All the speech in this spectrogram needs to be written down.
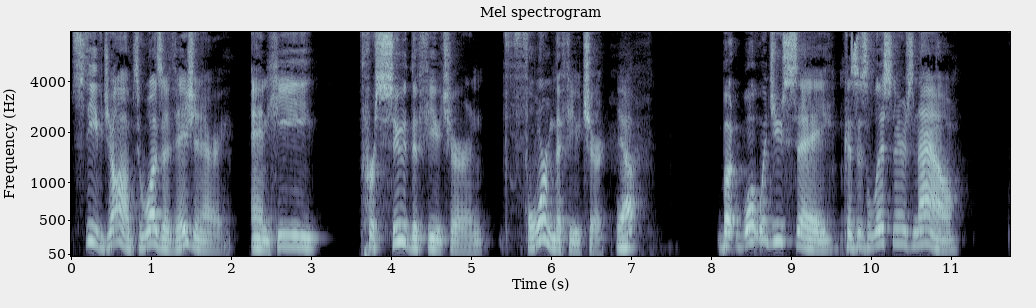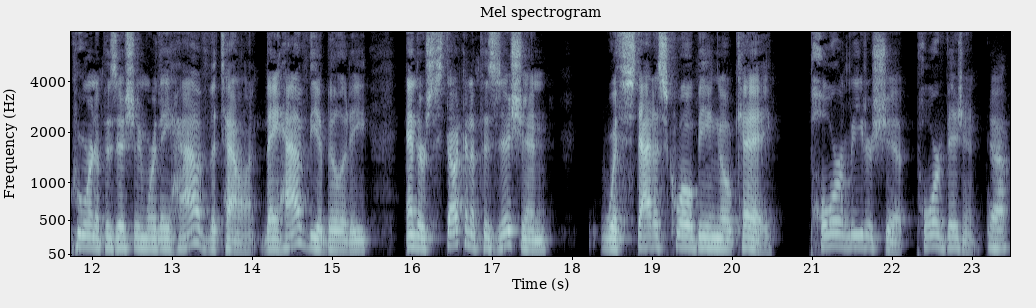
Steve Jobs was a visionary and he pursued the future and formed the future. Yeah. But what would you say? Because there's listeners now who are in a position where they have the talent, they have the ability, and they're stuck in a position with status quo being okay, poor leadership, poor vision. Yeah.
